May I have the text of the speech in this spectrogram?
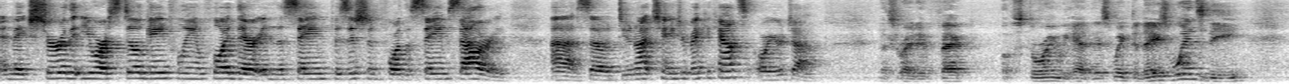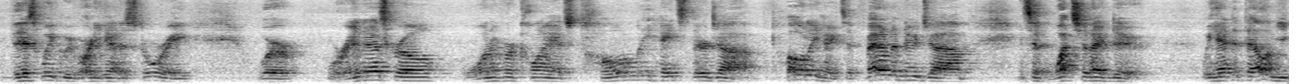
and make sure that you are still gainfully employed there in the same position for the same salary. Uh, so do not change your bank accounts or your job. That's right. In fact, a story we had this week. Today's Wednesday. This week we've already had a story where we're in escrow. One of our clients totally hates their job. Totally hates it. Found a new job and said, what should I do? We had to tell them, you,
